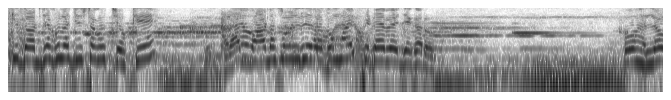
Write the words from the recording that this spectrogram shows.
কি দরজা খোলার চেষ্টা করছে ওকে রাত বারোটার সময় যদি এরকম হয় ফেটে যাবে যে কারও ও হ্যালো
